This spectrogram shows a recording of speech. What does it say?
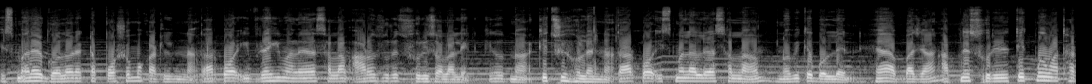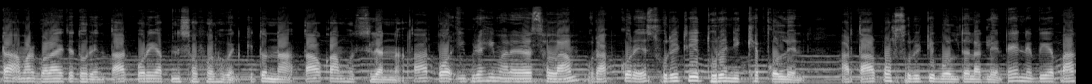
ইসমাইলের গলার একটা পশমও কাটলেন না। তারপর ইব্রাহিম আলাইসাল্লাম আরও জোরে ছুরি চলালেন। কিন্তু না, কিছুই হলেন না। তারপর ইসমাইল আলাইসাল্লাম নবীকে বললেন হ্যাঁ আব্বাজান, আপনি ছুরির তীক্ষ্ণ মাথাটা আমার গলায়তে ধরেন। তারপরে আপনি সফল হবেন। কিন্তু না, তাও কাম হচ্ছিলেন না। তারপর ইব্রাহিম আলাইসাল্লাম রাগ করে ছুরিটি দূরে নিক্ষেপ করলেন। আর তারপর ছুরিটি বলতে লাগলেন, হে নবী পাক,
